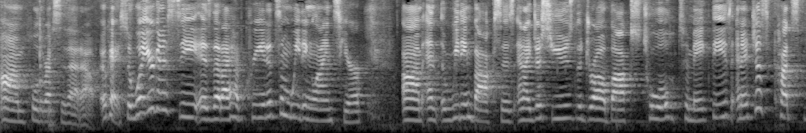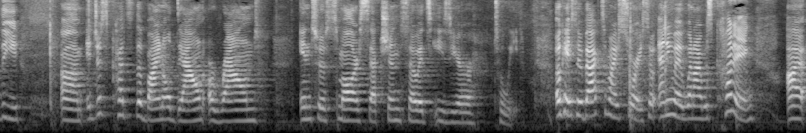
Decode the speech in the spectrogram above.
um, pull the rest of that out. Okay, so what you're gonna see is that I have created some weeding lines here um, and the weeding boxes and I just use the draw box tool to make these and it just cuts the, um, it just cuts the vinyl down around into a smaller section so it's easier to weed. Okay, so back to my story. So anyway, when I was cutting, I,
